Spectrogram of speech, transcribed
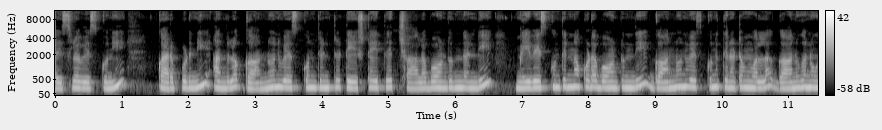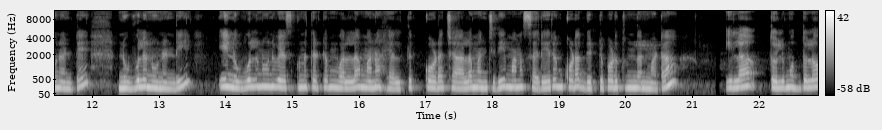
రైస్లో వేసుకొని కారపొడిని అందులో గాను నూనె వేసుకొని తింటే టేస్ట్ అయితే చాలా బాగుంటుందండి. నెయ్యి వేసుకొని తిన్నా కూడా బాగుంటుంది. గాను నూనె వేసుకుని తినటం వల్ల గానుగ నూనె అంటే నువ్వుల నూనె అండి. ఈ నువ్వుల నూనె వేసుకుని తినటం వల్ల మన హెల్త్కి కూడా చాలా మంచిది. మన శరీరం కూడా గట్టిపడుతుందన్నమాట. ఇలా తొలి ముద్దలో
